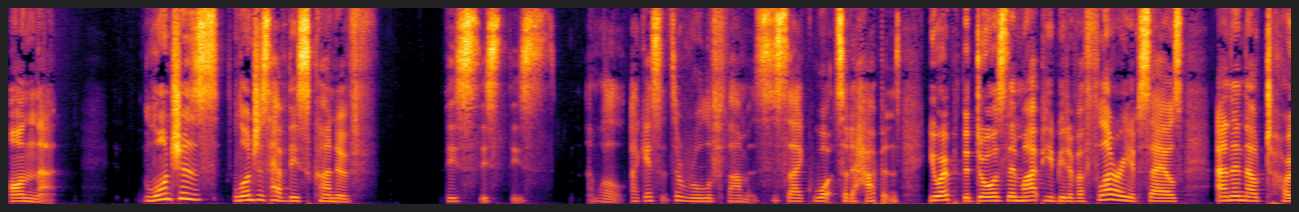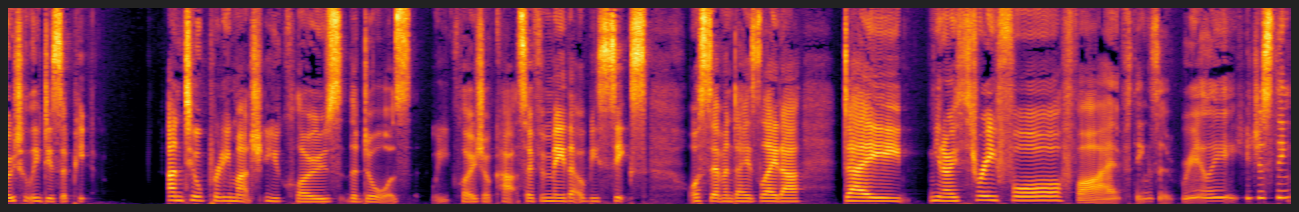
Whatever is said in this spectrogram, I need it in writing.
on that, launches launches have this kind of this this this well, I guess it's a rule of thumb. It's just like what sort of happens. You open the doors, there might be a bit of a flurry of sales, and then they'll totally disappear until pretty much you close the doors, you close your cart. So for me, that would be six or seven days later. Day, you know, three, four, five, things that really you just think,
